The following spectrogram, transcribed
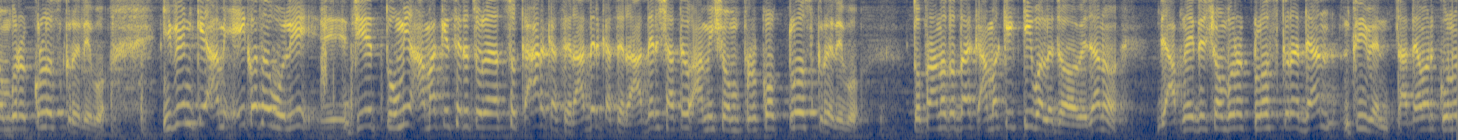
সম্পর্ক ক্লোজ করে দেব। ইভেন কি আমি এই কথা বলি, যে তুমি আমাকে ছেড়ে চলে যাচ্ছ কার কাছে? রাদের কাছে। রাদের সাথেও আমি সম্পর্ক ক্লোজ করে দেব। তো প্রাণত দাক আমাকে কি বলে জবাবে, জানো? যে আপনি যদি সম্পর্ক ক্লোজ করে দেন, দিবেন। তাতে আমার কোনো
